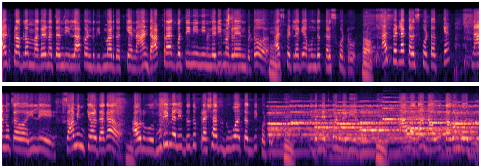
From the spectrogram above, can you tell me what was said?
ಆರ್ಟ್ ಪ್ರಾಬ್ಲಮ್ ಮಗಳನ್ನ ತಂದು ಇಲ್ಲಿ ಹಾಕೊಂಡು ಇದ್ ಮಾಡ್ದಕ್ಕೆ ನಾನ್ ಡಾಕ್ಟರ್ ಆಗಿ ಬರ್ತೀನಿ ನೀನ್ ನಡಿ ಮಗಳೇ ಅಂದ್ಬಿಟ್ಟು ಹಾಸ್ಪಿಟ್ಲಾಗೆ ಮುಂದಕ್ ಕಳ್ಸ್ಕೊಟ್ರು. ಹಾಸ್ಪಿಟ್ಲಾಗ ಕಳ್ಸ್ಕೊಟ್ಟೋದ್ಕೆ ನಾನು ಇಲ್ಲಿ ಸ್ವಾಮಿನ್ ಕೇಳ್ದಾಗ ಅವ್ರು ಮುಡಿ ಮೇಲೆ ಇದ್ದದ್ದು ಪ್ರಸಾದದ ಹೂವ ತೆಗ್ದಿ ಕೊಟ್ರು. ಇದನ್ನ ಎತ್ಕೊಂಡ್ ನಡಿ ಅಂತ. ಆವಾಗ ನಾವು ತಗೊಂಡೋದ್ವಿ.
